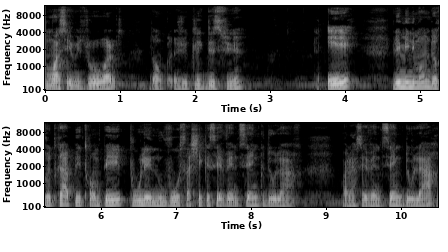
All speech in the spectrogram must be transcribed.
Moi, c'est withdrawal. Donc, je clique dessus. Et le minimum de retrait à Pétrompé pour les nouveaux, sachez que c'est 25 dollars. Voilà, c'est 25 dollars.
